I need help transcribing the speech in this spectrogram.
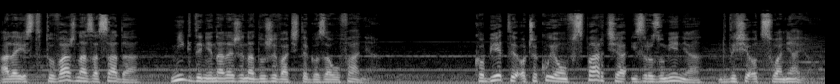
Ale jest tu ważna zasada: nigdy nie należy nadużywać tego zaufania. Kobiety oczekują wsparcia i zrozumienia, gdy się odsłaniają.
